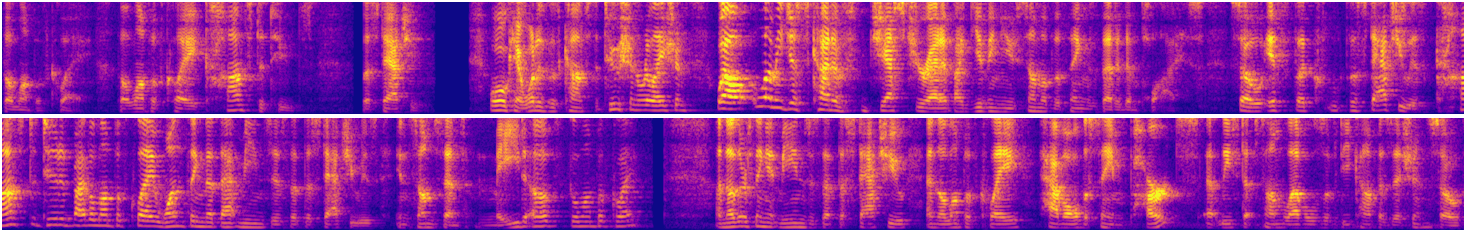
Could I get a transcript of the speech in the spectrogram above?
the lump of clay the lump of clay constitutes the statue. Okay, what is this constitution relation? Well, let me just kind of gesture at it by giving you some of the things that it implies. So, if the, the statue is constituted by the lump of clay, one thing that that means is that the statue is, in some sense, made of the lump of clay. Another thing it means is that the statue and the lump of clay have all the same parts, at least at some levels of decomposition. So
